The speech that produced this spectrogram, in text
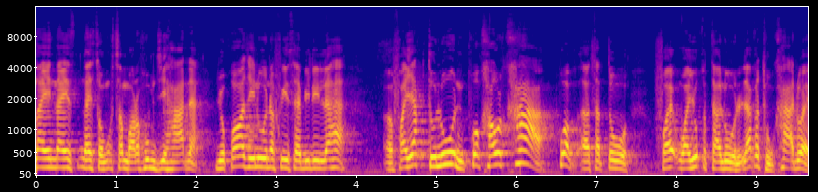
ในในในสงสมรภูมิจิฮาดเนี่ยอยุกอติลูนฟีซาบิลิลละฟยักตูลูนพวกเขาฆ่าพวกศัตรูฟวายุกตาลูนแล้วก็ถูกฆ่าด้วย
